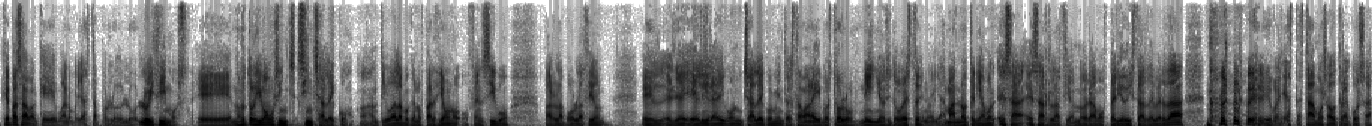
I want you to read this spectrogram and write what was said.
¿Qué pasaba? Que, bueno, pues ya está, pues lo, lo, hicimos. Eh, nosotros íbamos sin, chaleco a Antiguala porque nos parecía uno ofensivo para la población el, ir ahí con chaleco mientras estaban ahí pues todos los niños y todo esto y, además no teníamos esa, esa relación, no éramos periodistas de verdad, pues ya estábamos a otra cosa.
